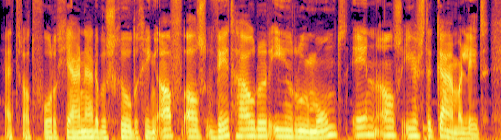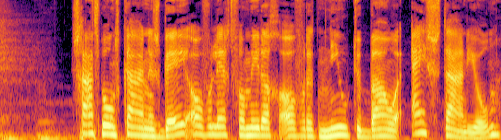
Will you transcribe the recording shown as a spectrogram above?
Hij trad vorig jaar na de beschuldiging af als wethouder in Roermond... en als Eerste Kamerlid. Schaatsbond KNSB overlegt vanmiddag over het nieuw te bouwen ijsstadion.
